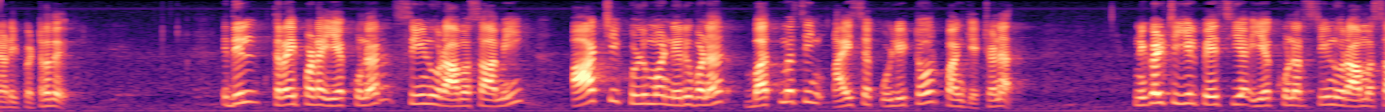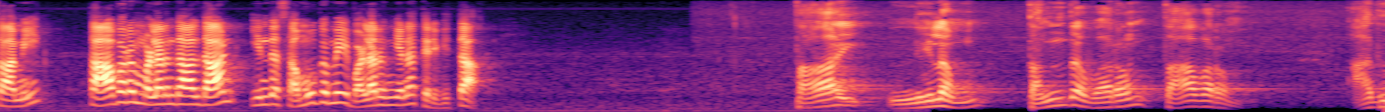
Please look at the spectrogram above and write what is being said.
நடைபெற்றது. இதில் திரைப்பட இயக்குனர் சீனு ராமசாமி ஆட்சி குழும நிறுவனர் பத்மசிங் ஐசக் உள்ளிட்டோர் பங்கேற்றனர். நிகழ்ச்சியில் பேசிய இயக்குனர் சீனு ராமசாமி தாவரம் வளர்ந்தால்தான் இந்த சமூகமே வளரும் என தெரிவித்தார். தாய் நிலம் தந்த வரம் தாவரம். அது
